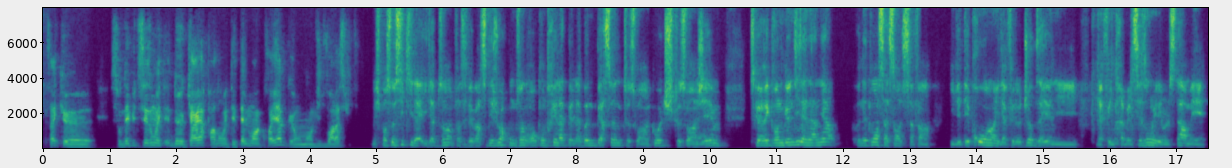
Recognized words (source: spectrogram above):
c'est vrai que son début de saison de carrière pardon était tellement incroyable qu'on a envie de voir la suite. Mais je pense aussi qu'il a, il a besoin, enfin, ça fait partie des joueurs qui ont besoin de rencontrer la, la bonne personne, que ce soit un coach, que ce soit un GM. Parce qu'avec Van Gundy l'année dernière, honnêtement, ça sent, ça, enfin, il était pro, hein, il a fait le job, Zion, il, a fait une très belle saison, il est All-Star, mais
